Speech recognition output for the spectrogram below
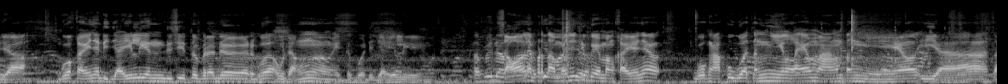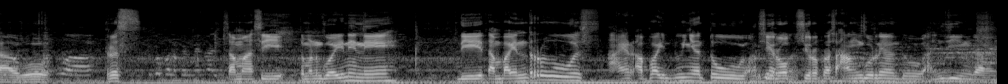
ya gue kayaknya dijailin di situ brother. Gue udah ngeh itu gue dijailin. Tapi udah Soalnya pertamanya juga emang kayaknya gue ngaku gue tengil emang tengil, iya tahu. Terus sama si temen gue ini nih ditambahin terus air apa intunya tuh sirup sirup rasa anggurnya tuh anjing kan.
